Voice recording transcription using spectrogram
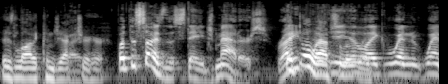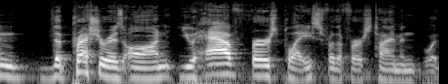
there's a lot of conjecture here. But the size of the stage matters, right? Oh, absolutely. Like when when the pressure is on, you have first place for the first time in what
